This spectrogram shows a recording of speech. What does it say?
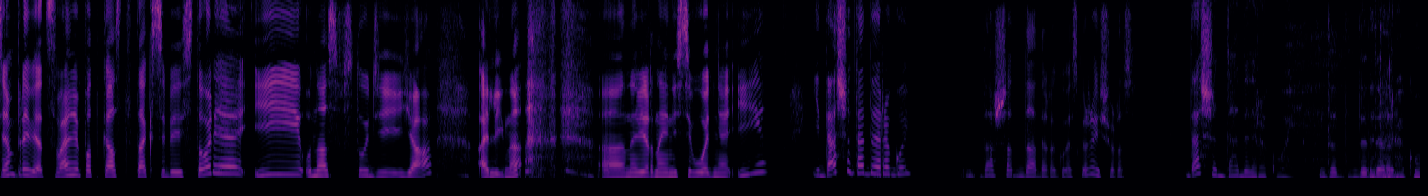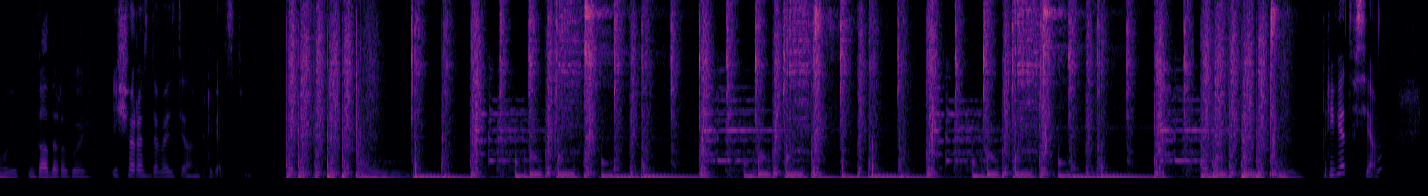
Всем привет! С вами подкаст «Так себе история», и у нас в студии я, Алина, а, наверное, не сегодня, и... И Даша, да, дорогой. Даша, да, дорогой. Скажи еще раз. Даша, да, дорогой. Да, да, да, Да, дорогой. Да, дорогой. Еще раз давай сделаем приветствие. Привет всем!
